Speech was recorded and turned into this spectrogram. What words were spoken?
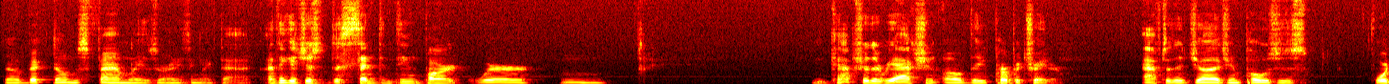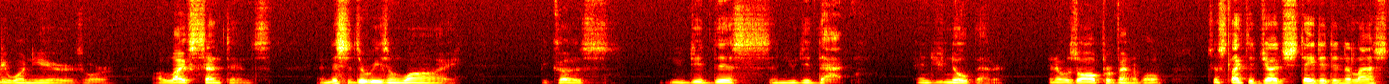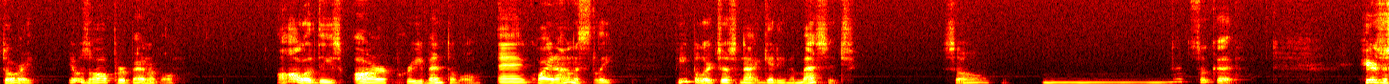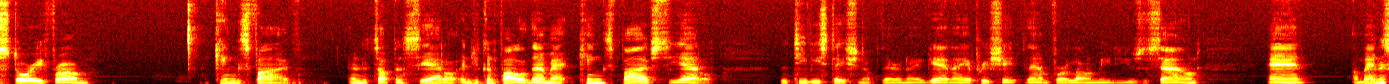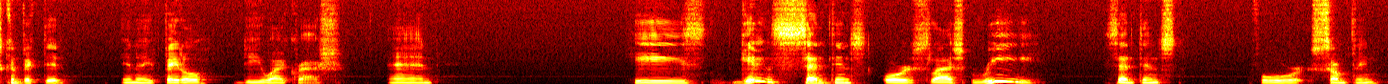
the victims' families or anything like that. I think it's just the sentencing part where hmm, capture the reaction of the perpetrator after the judge imposes 41 years or a life sentence. And this is the reason why. Because you did this and you did that. And you know better. And it was all preventable. Just like the judge stated in the last story. It was all preventable. All of these are preventable. And quite honestly, people are just not getting the message. So, Mm, not so good. Here's a story from Kings 5, and it's up in Seattle. And you can follow them at Kings 5 Seattle, the TV station up there. And again, I appreciate them for allowing me to use the sound. And a man is convicted in a fatal DUI crash. And he's getting sentenced or slash re-sentenced for something.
